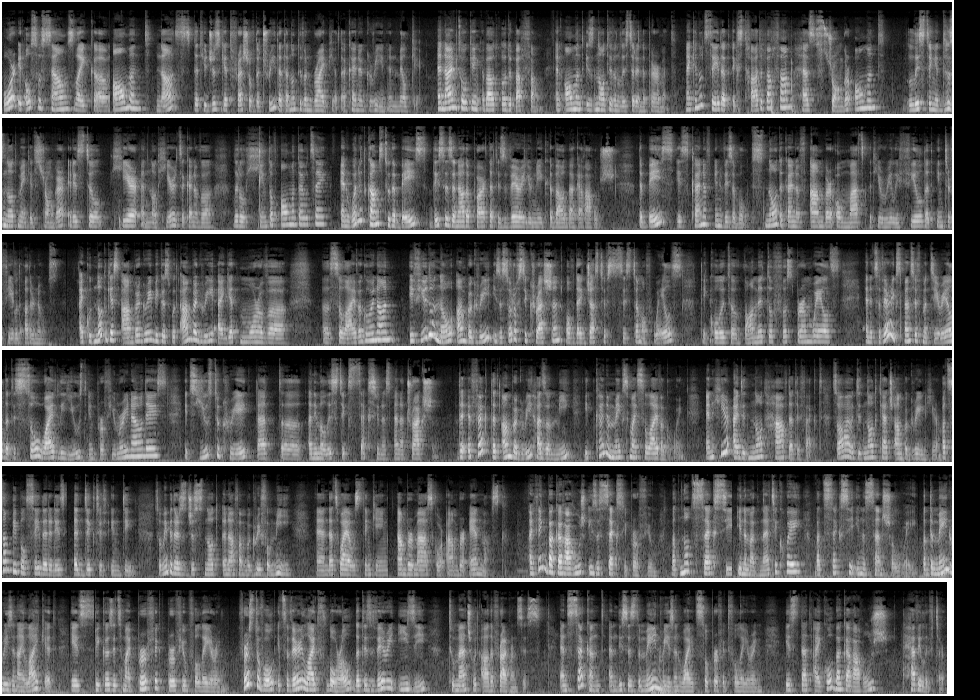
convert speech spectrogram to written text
Or it also sounds like um, almond nuts that you just get fresh off the tree that are not even ripe yet, they're kind of green and milky. And I'm talking about eau de parfum, and almond is not even listed in the pyramid. I cannot say that extrait de parfum has stronger almond. Listing it does not make it stronger. It is still here and not here. It's a kind of a little hint of almond, I would say. And when it comes to the base, this is another part that is very unique about Baccarat Rouge. The base is kind of invisible. It's not a kind of amber or mask that you really feel that interferes with other notes. I could not guess ambergris because with ambergris I get more of a, a saliva going on. If you don't know, ambergris is a sort of secretion of digestive system of whales They call it a vomit of sperm whales. And it's a very expensive material that is so widely used in perfumery nowadays. It's used to create that uh, animalistic sexiness and attraction. The effect that ambergris has on me, it kind of makes my saliva going. And here I did not have that effect. So I did not catch ambergris here. But some people say that it is addictive indeed. So maybe there's just not enough ambergris for me. And that's why I was thinking amber mask or amber and mask. I think Baccarat Rouge is a sexy perfume, but not sexy in a magnetic way, but sexy in a sensual way. But the main reason I like it is because it's my perfect perfume for layering. First of all, it's a very light floral that is very easy to match with other fragrances. And second, and this is the main reason why it's so perfect for layering, is that I call Baccarat Rouge heavy lifter.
